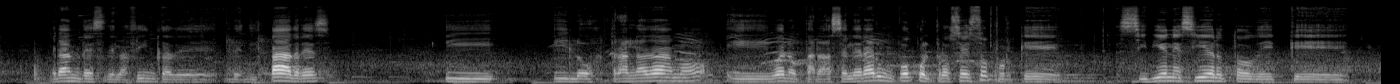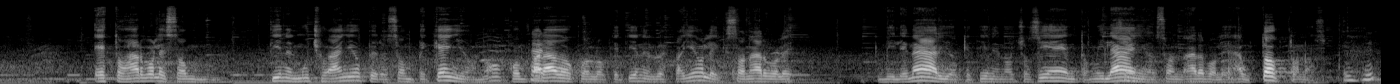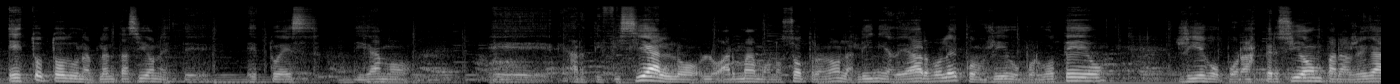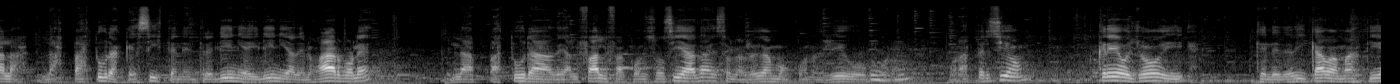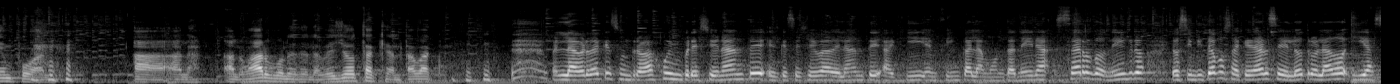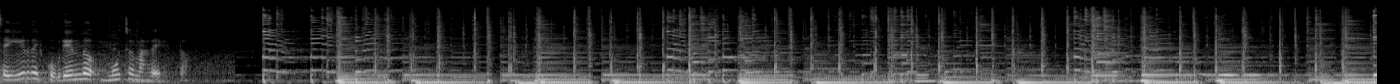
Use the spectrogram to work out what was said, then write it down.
grandes de la finca de, mis padres y, los trasladamos y bueno, para acelerar un poco el proceso porque si bien es cierto de que estos árboles son, tienen muchos años, pero son pequeños, ¿no? Comparados con lo que tienen los españoles, que son árboles milenarios que tienen 800, 1000 años, son árboles autóctonos. Esto toda una plantación, este, esto es, digamos, eh, artificial, lo, armamos nosotros, ¿no? las líneas de árboles con riego por goteo, riego por aspersión para regar las, pasturas que existen entre línea y línea de los árboles, la pastura de alfalfa consociada, eso lo regamos con el riego por aspersión creo yo, y que le dedicaba más tiempo a, los árboles de la bellota que al tabaco. La verdad que es un trabajo impresionante el que se lleva adelante aquí en Finca La Montanera, Cerdo Negro. Los invitamos a quedarse del otro lado y a seguir descubriendo mucho más de esto.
